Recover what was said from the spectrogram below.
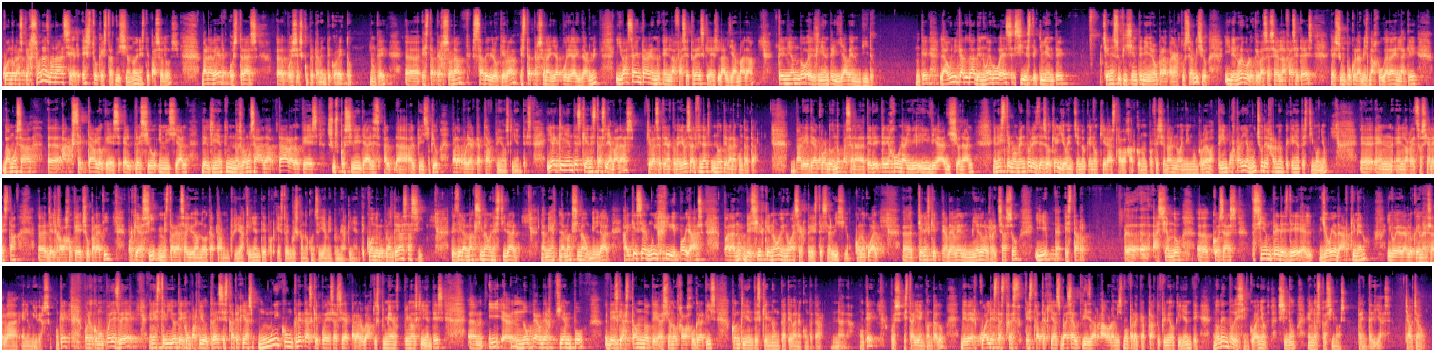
Cuando las personas van a hacer esto que estás diciendo en este paso 2, van a ver, ostras, eh, pues es completamente correcto. Okay. Eh, esta persona sabe de lo que va, esta persona ya puede ayudarme y vas a entrar en, la fase 3 que es la llamada teniendo el cliente ya vendido. Okay. La única duda de nuevo es si este cliente tienes suficiente dinero para pagar tu servicio. Y de nuevo, lo que vas a hacer en la fase 3 es un poco la misma jugada en la que vamos a eh, aceptar lo que es el precio inicial del cliente, nos vamos a adaptar a lo que es sus posibilidades al, al principio para poder captar primeros clientes. Y hay clientes que en estas llamadas que vas a tener con ellos al final no te van a contratar. Vale, de acuerdo, no pasa nada. Te, dejo una idea adicional. En este momento les dices, ok, yo entiendo que no quieras trabajar con un profesional, no hay ningún problema. ¿Te importaría mucho dejarme un pequeño testimonio eh, en, la red social esta eh, del trabajo que he hecho para ti? Porque así me estarás ayudando a captar mi primer cliente porque estoy buscando conseguir mi primer cliente. Cuando lo planteas así, desde la máxima honestidad, la, máxima humildad, hay que ser muy gilipollas para decir que no y no hacerte este servicio con lo cual, eh, tienes que perderle el miedo al rechazo y eh, estar eh, haciendo cosas siempre desde el yo voy a dar primero y voy a ver lo que me salva en el universo. ¿ok? Bueno, como puedes ver, en este vídeo te he compartido tres estrategias muy concretas que puedes hacer para lograr tus primeros, primeros clientes um, y uh, no perder tiempo desgastándote haciendo trabajo gratis con clientes que nunca te van a contratar nada. ¿ok? Pues estaría encantado de ver cuál de estas tres estrategias vas a utilizar ahora mismo para captar tu primer cliente, no dentro de cinco años, sino en los próximos 30 días. Chao, chao.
